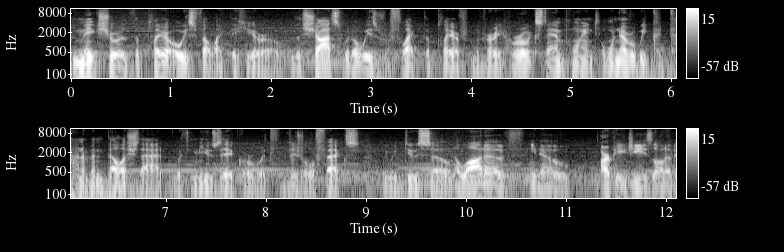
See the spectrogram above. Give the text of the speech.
make sure that the player always felt like the hero. The shots would always reflect the player from a very heroic standpoint. Whenever we could kind of embellish that with music or with visual effects, we would do so. And a lot of, you know, RPGs, a lot of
